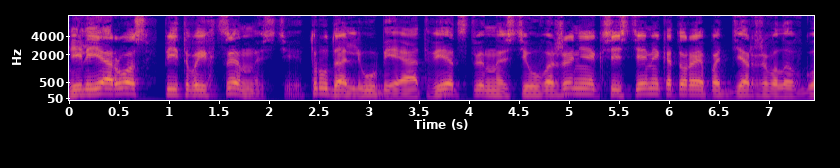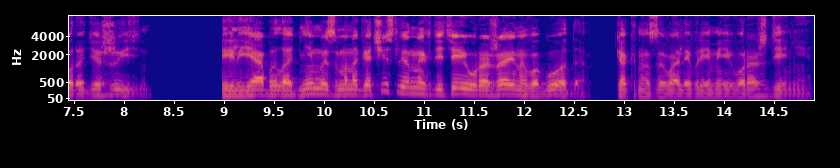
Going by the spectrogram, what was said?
Илья рос, впитывая их ценности, трудолюбие, ответственность и уважение к системе, которая поддерживала в городе жизнь. Илья был одним из многочисленных детей урожайного года, как называли время его рождения.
